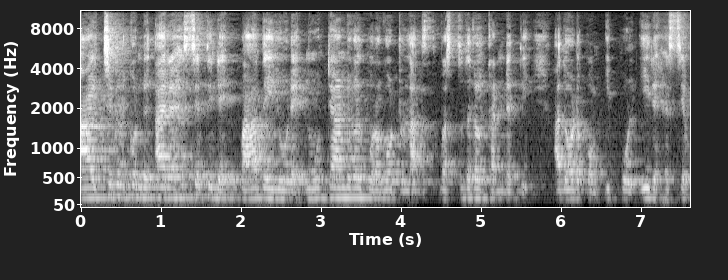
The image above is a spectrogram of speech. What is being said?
ആഴ്ചകൾ കൊണ്ട് ആ രഹസ്യത്തിന്റെ പാതയിലൂടെ നൂറ്റാണ്ടുകൾ പുറകോട്ടുള്ള വസ്തുതകൾ കണ്ടെത്തി. അതോടൊപ്പം ഇപ്പോൾ ഈ രഹസ്യം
